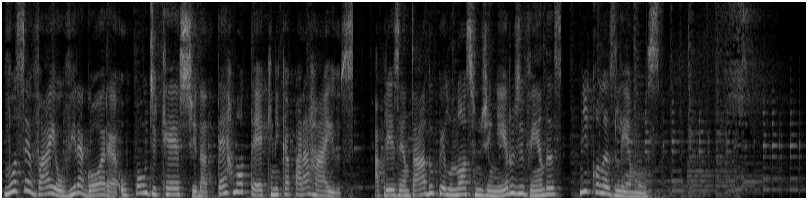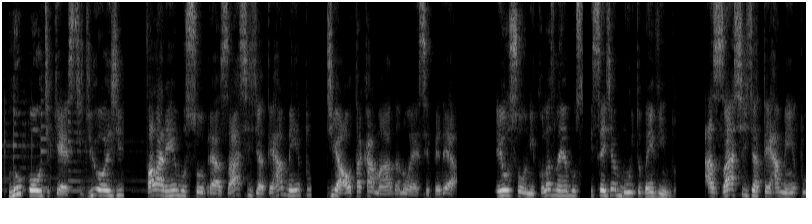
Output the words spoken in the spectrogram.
Você vai ouvir agora o podcast da Termotécnica para Raios, apresentado pelo nosso engenheiro de vendas, Nicolas Lemos. No podcast de hoje, falaremos sobre as hastes de aterramento de alta camada no SPDA. Eu sou Nicolas Lemos e seja muito bem-vindo. As hastes de aterramento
